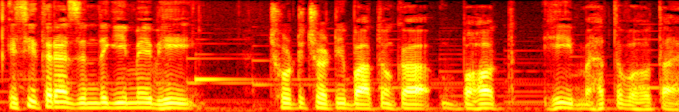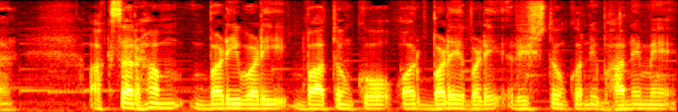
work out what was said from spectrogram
इसी तरह ज़िंदगी में भी छोटी छोटी बातों का बहुत ही महत्व होता है। अक्सर हम बड़ी बड़ी बातों को और बड़े बड़े रिश्तों को निभाने में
